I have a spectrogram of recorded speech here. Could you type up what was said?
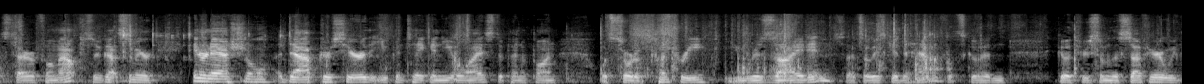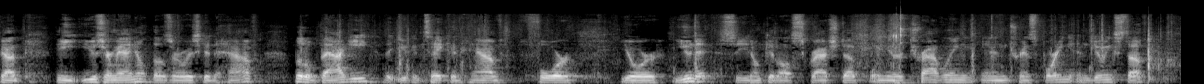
styrofoam out. So we've got some of your international adapters here that you can take and utilize depending upon what sort of country you reside in. So that's always good to have. Let's go ahead and go through some of the stuff here. We've got the user manual. Those are always good to have. Little baggie that you can take and have for your unit so you don't get all scratched up when you're traveling and transporting and doing stuff.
